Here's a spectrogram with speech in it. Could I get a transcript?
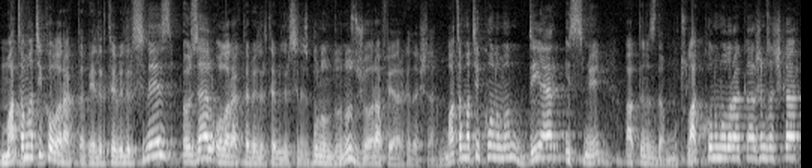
matematik olarak da belirtebilirsiniz, özel olarak da belirtebilirsiniz bulunduğunuz coğrafya arkadaşlar. Matematik konumun diğer ismi baktığınızda mutlak konum olarak karşımıza çıkar.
